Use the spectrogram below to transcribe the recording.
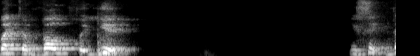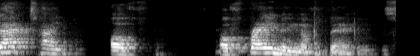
but to vote for you. You see, that type of, of framing of things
